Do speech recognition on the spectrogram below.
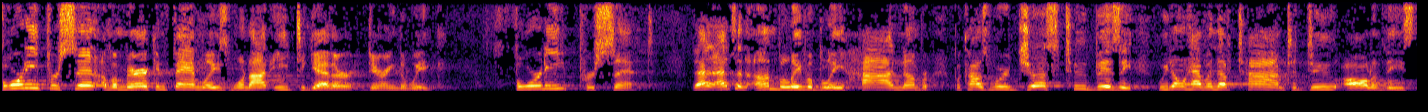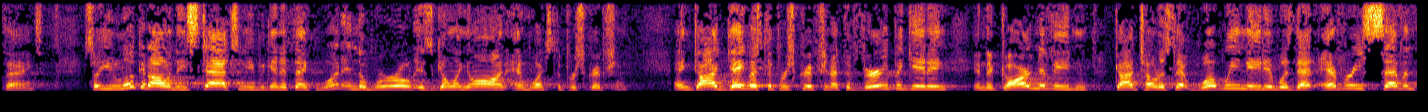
40% of American families will not eat together during the week. 40%. That, that's an unbelievably high number because we're just too busy. We don't have enough time to do all of these things. So you look at all of these stats and you begin to think, what in the world is going on and what's the prescription? And God gave us the prescription at the very beginning in the Garden of Eden. God told us that what we needed was that every seventh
